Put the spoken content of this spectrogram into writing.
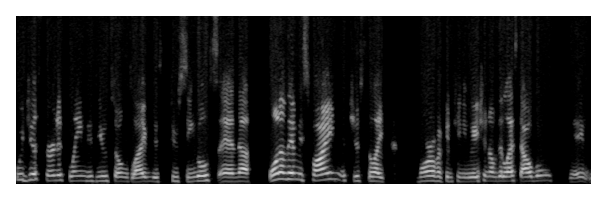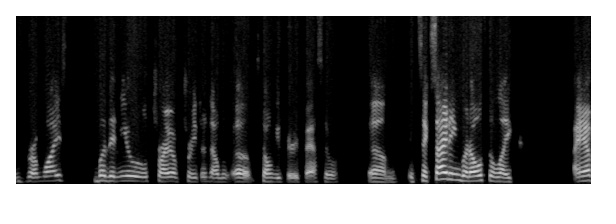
we just started playing these new songs live, these two singles, and uh, one of them is fine. It's just like more of a continuation of the last album, eh, drum wise. But the new Trial of Traitors album uh, song is very fast, so um, it's exciting, but also like I have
